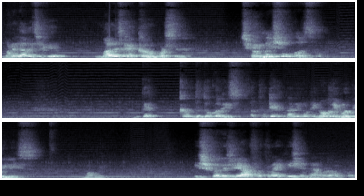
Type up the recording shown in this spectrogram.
મને લાગે છે કે મારે જ કંઈક કરવું પડશે. છે તમે શું કરશો? હું કંઈક કામ ધંધો કરીશ. અથવા કંઈક નાની મોટી નોકરી ગોતી લઈશ. મમ્મી ઈશ્વરે જે આફત રાખી છે ને આપણા ઉપર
